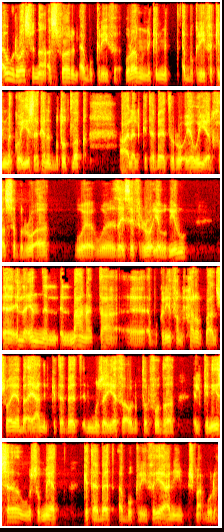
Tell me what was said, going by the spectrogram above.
أول وصف إنها أصفار الأبو كريفة. ورغم إن كلمة أبو كريفة كلمة كويسة كانت بتطلق على الكتابات الرؤيوية الخاصة بالرؤى وزي سفر الرؤيا وغيره. إلا إن المعنى بتاع أبو كريفة انحرف بعد شوية بقى يعني الكتابات المزيفة أو اللي بترفضها الكنيسة وسميت كتابات أبو كريفية يعني مش مقبولة.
